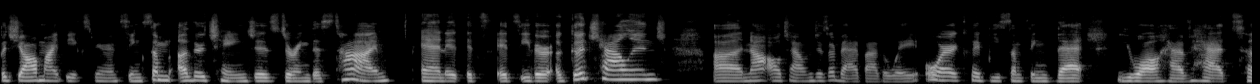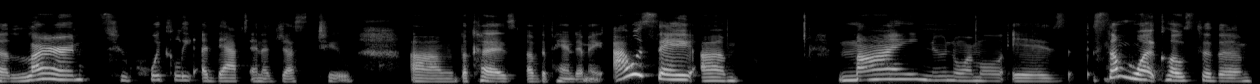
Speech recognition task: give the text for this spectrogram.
but y'all might be experiencing some other changes during this time and it, it's it's either a good challenge uh, not all challenges are bad, by the way, or it could be something that you all have had to learn to quickly adapt and adjust to um, because of the pandemic. I would say um, my new normal is somewhat close to the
